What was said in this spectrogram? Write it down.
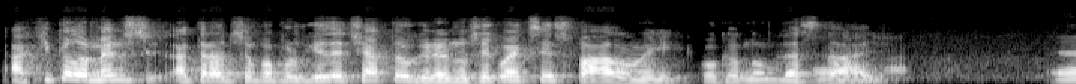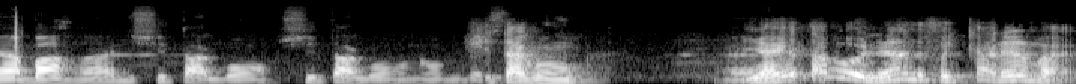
aqui pelo menos a tradução para português é Teatro Grande, não sei como é que vocês falam aí, qual que é o nome da cidade? É, é a Barrane Chittagon, Chittagon o nome da Chittagon. É. E aí eu tava olhando, falei, caramba,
